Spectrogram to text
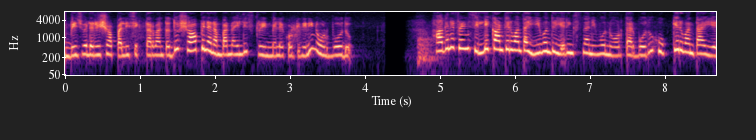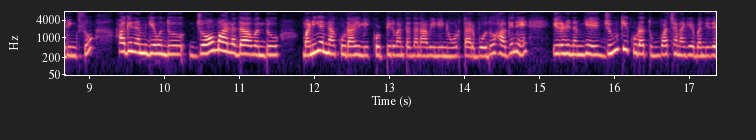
ಎಂ ಬಿ ಜ್ಯುವೆಲರಿ ಶಾಪಲ್ಲಿ ಸಿಗ್ತಾ ಇರುವಂಥದ್ದು ಶಾಪಿನ ನಂಬರ್ನ ಇಲ್ಲಿ ಸ್ಕ್ರೀನ್ ಮೇಲೆ ಕೊಟ್ಟಿದ್ದೀನಿ, ನೋಡ್ಬೋದು. ಹಾಗೆಯೇ ಫ್ರೆಂಡ್ಸ್ ಇಲ್ಲಿ ಕಾಣ್ತಿರುವಂತಹ ಈ ಒಂದು ಇಯರಿಂಗ್ಸ್ನ ನೀವು ನೋಡ್ತಾ ಇರಬಹುದು ಹುಕ್ಕಿರುವಂತಹ ಇಯರಿಂಗ್ಸ್ ಹಾಗೆ ನಮಗೆ ಒಂದು ಜೋಮಾಲದ ಒಂದು ಮಣಿಯನ್ನ ಕೂಡ ಇಲ್ಲಿ ಕೊಟ್ಟಿರುವಂಥದ್ದನ್ನು ನಾವು ಇಲ್ಲಿ ನೋಡ್ತಾ ಇರಬಹುದು ಹಾಗೆಯೇ ಇದರಲ್ಲಿ ನಮಗೆ ಜುಮ್ಕಿ ಕೂಡ ತುಂಬಾ ಚೆನ್ನಾಗಿ ಬಂದಿದೆ.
